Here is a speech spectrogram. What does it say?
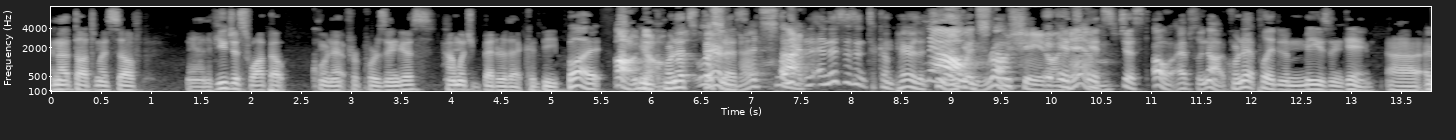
and I thought to myself, man, if you just swap out Kornet for Porzingis, how much better that could be. But Oh, no, Kornet's li- listen, fairness, that's not- and this isn't to compare the two. No, it's no shade on it's, him. It's just oh, absolutely not. Kornet played an amazing game. Uh,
